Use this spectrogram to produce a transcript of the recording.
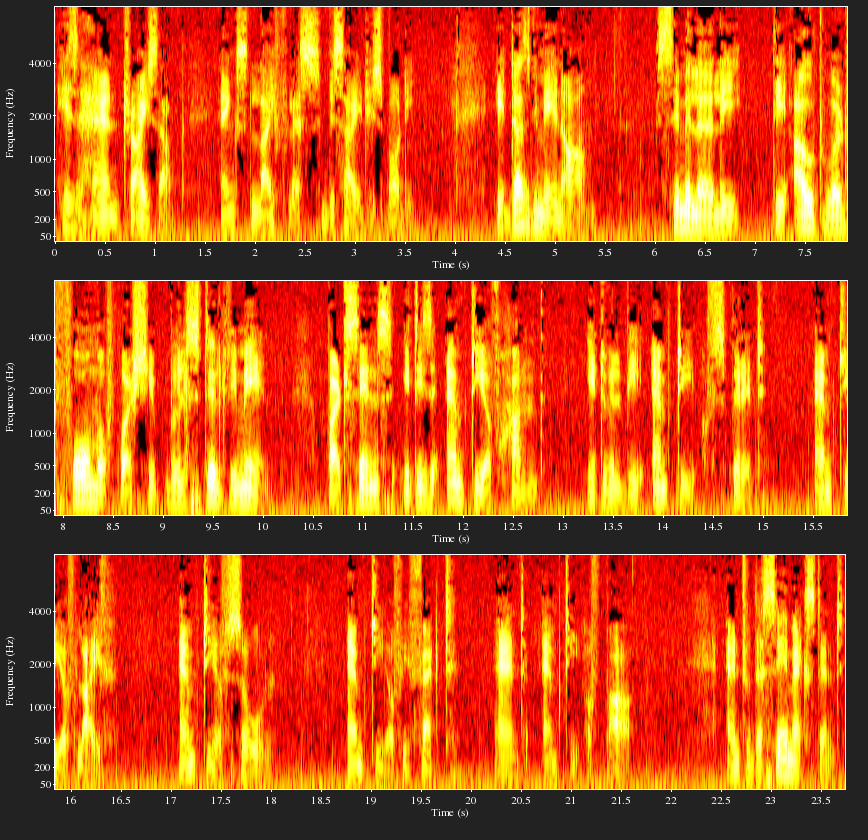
His hand dries up, hangs lifeless beside his body. It does remain arm. Similarly, the outward form of worship will still remain, but since it is empty of hamd, it will be empty of spirit, empty of life, empty of soul, empty of effect, and empty of power. And to the same extent,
